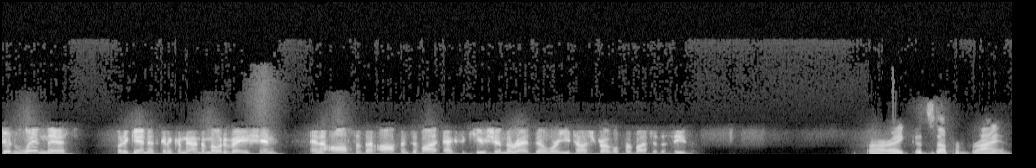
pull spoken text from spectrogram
should win this, but again, it's going to come down to motivation and also that offensive execution in the red zone where Utah struggled for much of the season. All right, good stuff from Brian.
